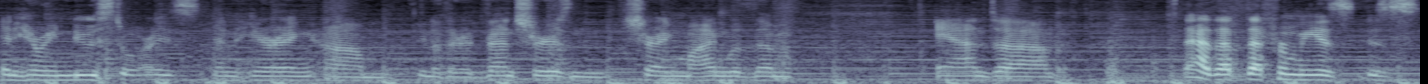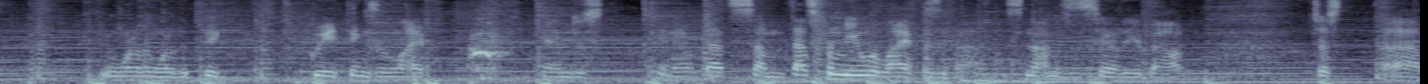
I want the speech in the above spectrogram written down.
and hearing new stories and hearing um, you know, their adventures and sharing mine with them and uh, yeah, that, that for me is, is one of the, one of the big great things in life. And just you know, that's um, that's for me what life is about. It's not necessarily about just uh,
